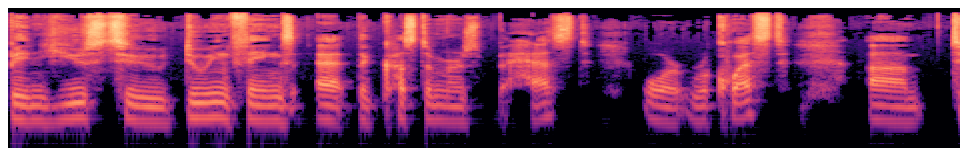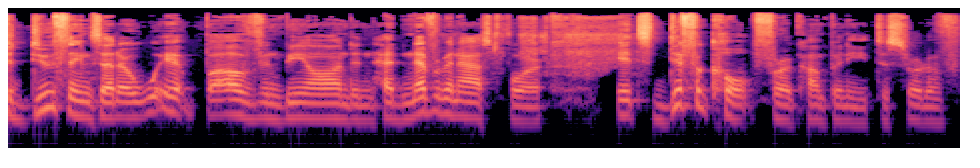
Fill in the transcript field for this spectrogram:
been used to doing things at the customer's behest or request um, to do things that are way above and beyond and had never been asked for, it's difficult for a company to sort of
